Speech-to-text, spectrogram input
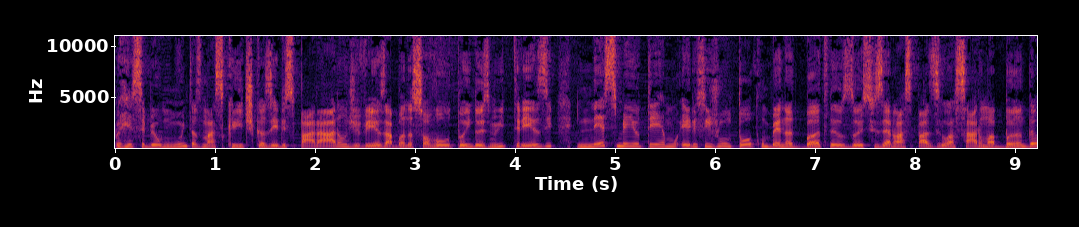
recebeu muitas más críticas eles pararam de vez. A banda só voltou em 2013. Nesse meio termo, ele se juntou com Bernard Butler. Os dois fizeram as pazes e lançaram uma banda,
